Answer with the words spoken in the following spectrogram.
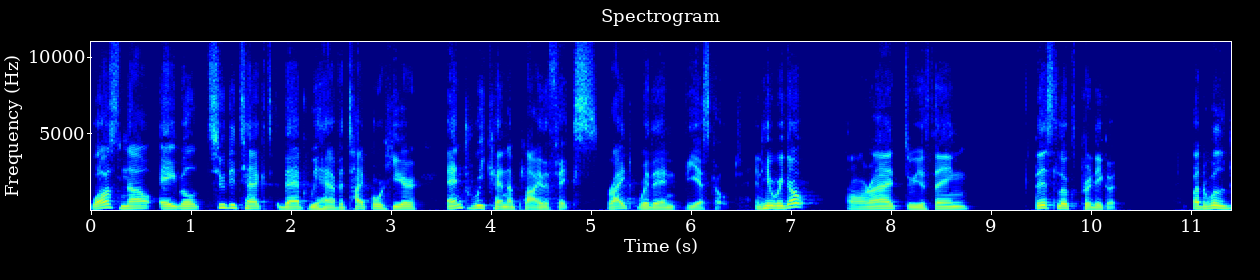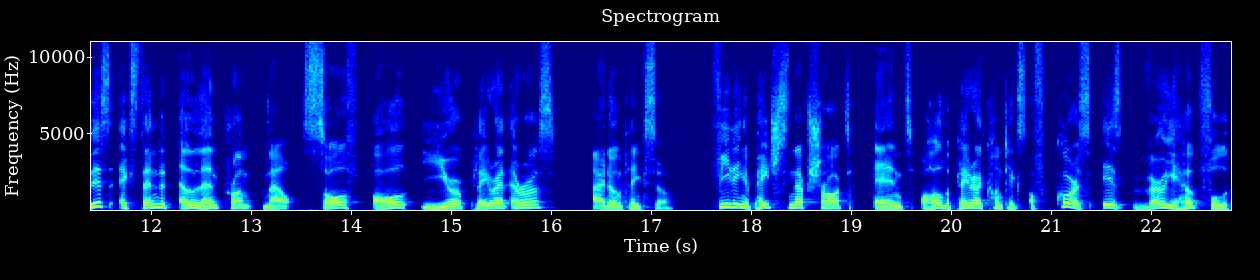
was now able to detect that we have a typo here and we can apply the fix right within VS Code. And here we go. All right, do your thing. This looks pretty good. But will this extended LLM prompt now solve all your playwright errors? I don't think so. Feeding a page snapshot and all the playwright context, of course, is very helpful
